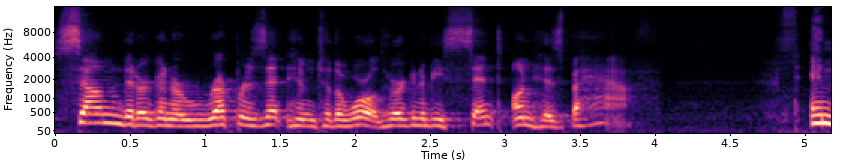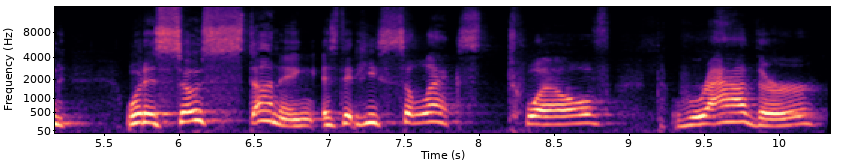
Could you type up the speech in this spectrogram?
some that are going to represent him to the world, who are going to be sent on his behalf. And what is so stunning is that he selects 12 rather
